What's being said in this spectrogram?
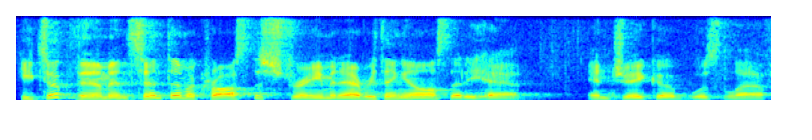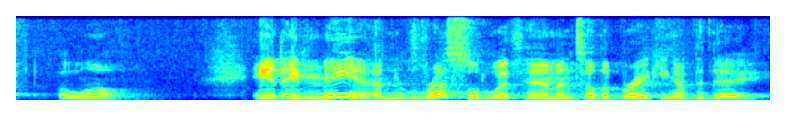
He took them and sent them across the stream and everything else that he had, and Jacob was left alone. And a man wrestled with him until the breaking of the day.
